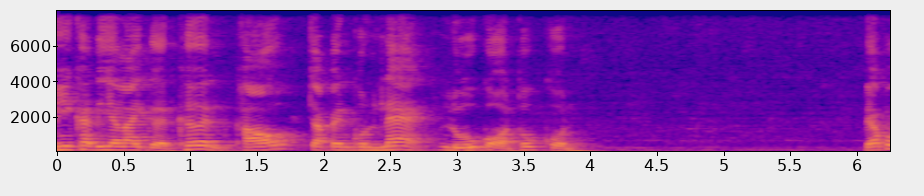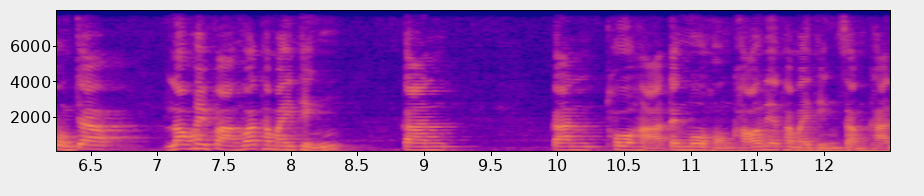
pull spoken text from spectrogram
มีคดีอะไรเกิดขึ้น เขาจะเป็นคนแรกรู้ก่อนทุกคน เดี๋ยวผมจะเล่าให้ฟังว่าทำไมถึงการการโทรหาแตงโมของเขาเนี่ยทำไมถึงสำคัญ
